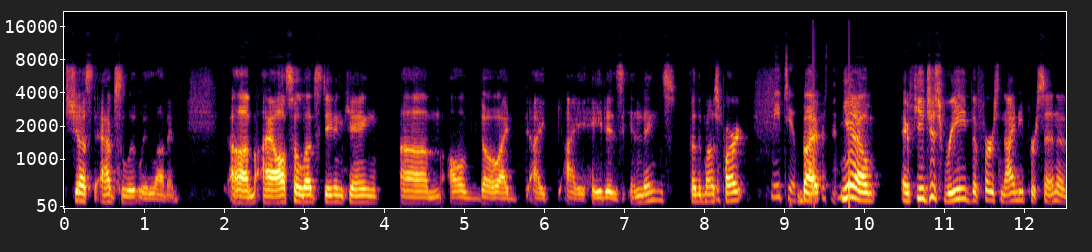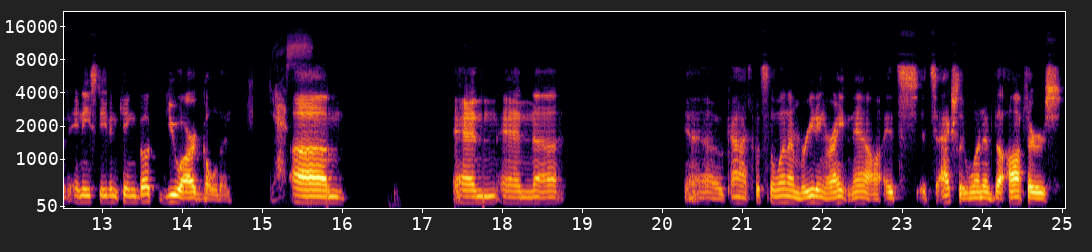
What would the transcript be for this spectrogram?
just absolutely love him. Um, I also love Stephen King, um, although I, I, I hate his endings for the most part. Me too. 100%. But, you know, if you just read the first 90% of any Stephen King book, you are golden. Yes. Um, and, and, uh, yeah, oh gosh, what's the one I'm reading right now? It's, it's actually one of the authors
